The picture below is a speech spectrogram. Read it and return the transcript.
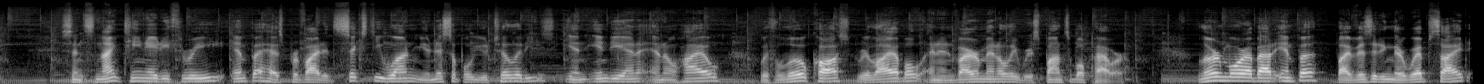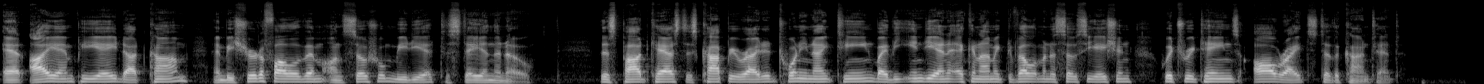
Since 1983, IMPA has provided 61 municipal utilities in Indiana and Ohio with low cost, reliable, and environmentally responsible power. Learn more about IMPA by visiting their website at impa.com and be sure to follow them on social media to stay in the know. This podcast is copyrighted 2019 by the Indiana Economic Development Association, which retains all rights to the content.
